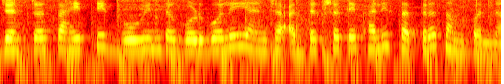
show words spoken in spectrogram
ज्येष्ठ साहित्यिक गोविंद गोडबोले यांच्या अध्यक्षतेखाली सत्र संपन्न.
